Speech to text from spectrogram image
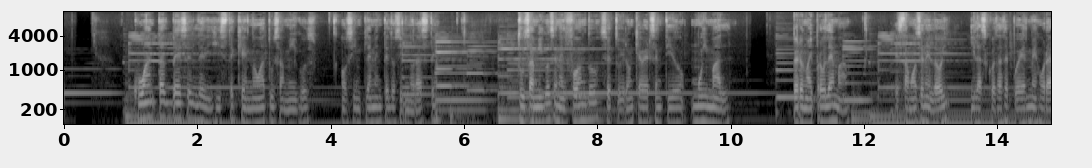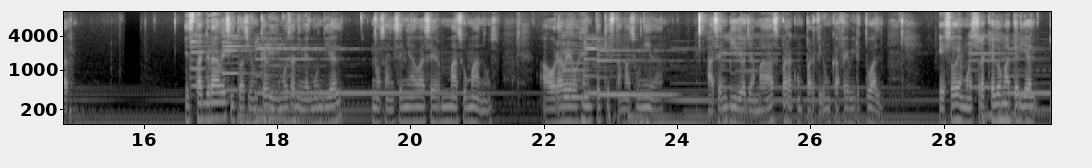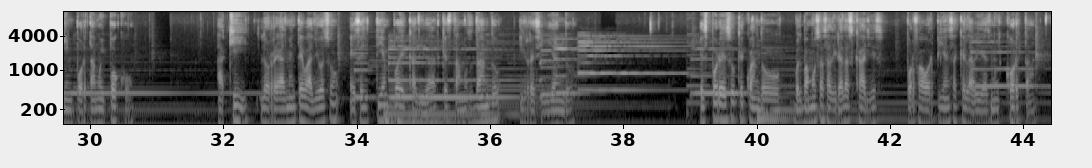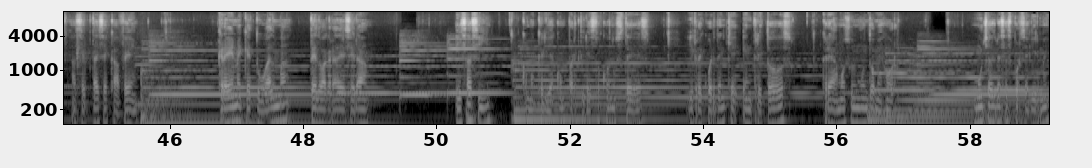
¿Cuántas veces le dijiste que no a tus amigos o simplemente los ignoraste? Tus amigos en el fondo se tuvieron que haber sentido muy mal, pero no hay problema, estamos en el hoy y las cosas se pueden mejorar. Esta grave situación que vivimos a nivel mundial nos ha enseñado a ser más humanos. Ahora veo gente que está más unida, hacen videollamadas para compartir un café virtual. Eso demuestra que lo material importa muy poco. Aquí lo realmente valioso es el tiempo de calidad que estamos dando y recibiendo. Es por eso que cuando volvamos a salir a las calles, por favor piensa que la vida es muy corta, acepta ese café. Créeme que tu alma te lo agradecerá. Es así como quería compartir esto con ustedes y recuerden que entre todos creamos un mundo mejor. Muchas gracias por seguirme.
